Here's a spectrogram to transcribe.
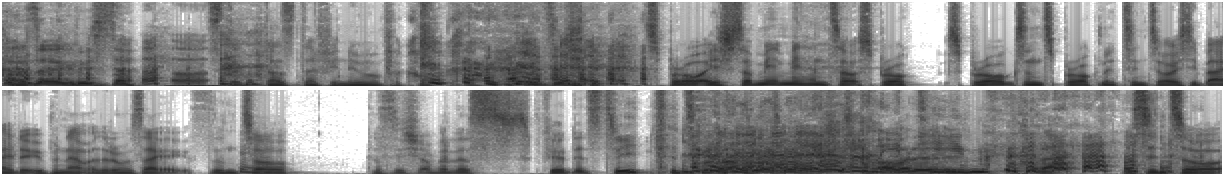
also irgendwie so, das, das darf ich nicht mehr verkacken. Spro ist so, wir, wir haben so, Spro, Sprogs und Sprognets sind so unsere beiden Übernahmen. Darum sage ich, und so, das ist, aber das führt jetzt zu weit. aber das, intim. genau, das sind so,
